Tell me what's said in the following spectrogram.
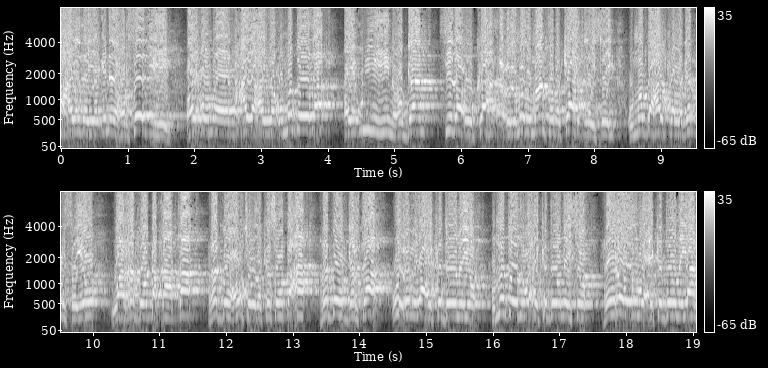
ahaydaya inay horseed yihiin? Maxay ahayda ummadooda ay u yihiin hoggaan sida uu ka culimmadu maantaba ka hadlaysay ummadda halka laga dhisayo waa raggoo dhaqaaqa raggoo hawshooda ka soo baxa raggoo garta wuxuu ilaahay ka doonayo ummadoodu waxay ka doonayso reerahoodu waxay ka doonayaan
